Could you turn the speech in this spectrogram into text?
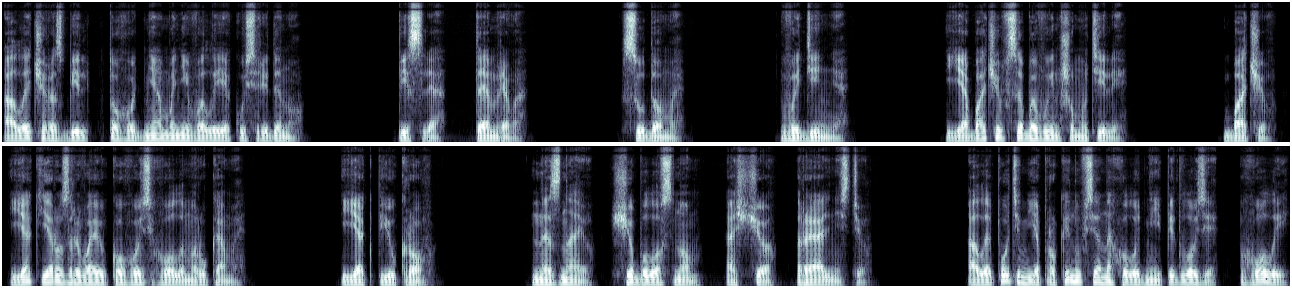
Але через біль того дня мені вели якусь рідину. Після темрява. Судоми. Видіння. Я бачив себе в іншому тілі. Бачив, як я розриваю когось голими руками. Як п'ю кров. Не знаю, що було сном, а що реальністю. Але потім я прокинувся на холодній підлозі, голий,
